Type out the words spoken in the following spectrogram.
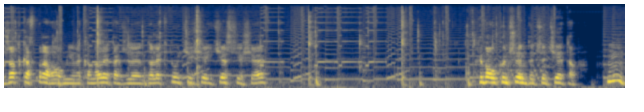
rzadka sprawa u mnie na kanale, także delektujcie się i cieszcie się. Chyba ukończyłem ten trzeci etap. Hmm.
